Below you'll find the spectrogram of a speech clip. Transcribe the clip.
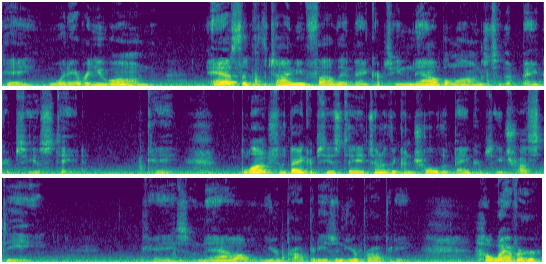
okay, whatever you own, as of the time you file that bankruptcy, now belongs to the bankruptcy estate okay? Belongs to the bankruptcy estate, it's under the control of the bankruptcy trustee. Okay, so now your property isn't your property. However,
